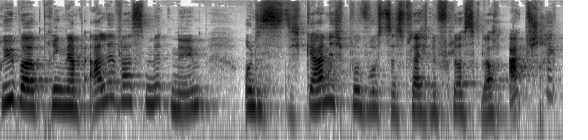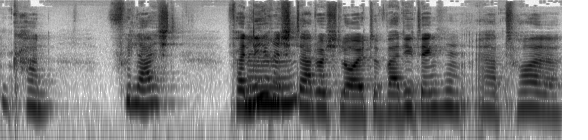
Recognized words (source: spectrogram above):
rüberbringen, damit alle was mitnehmen und es ist sich gar nicht bewusst, dass vielleicht eine Floskel auch abschrecken kann. Vielleicht verliere mhm. ich dadurch Leute, weil die denken, ja toll,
